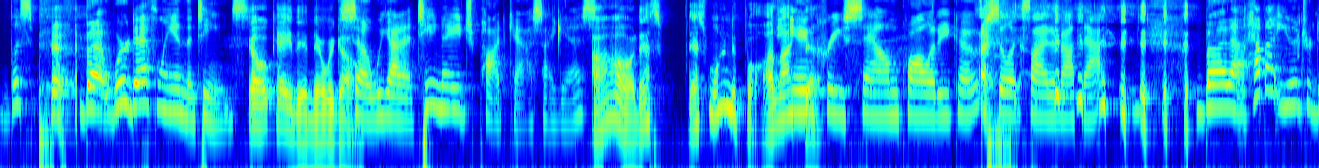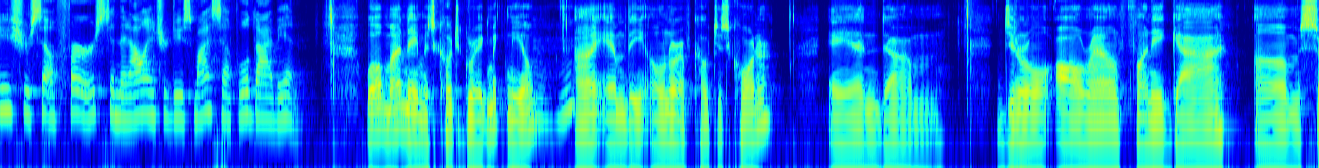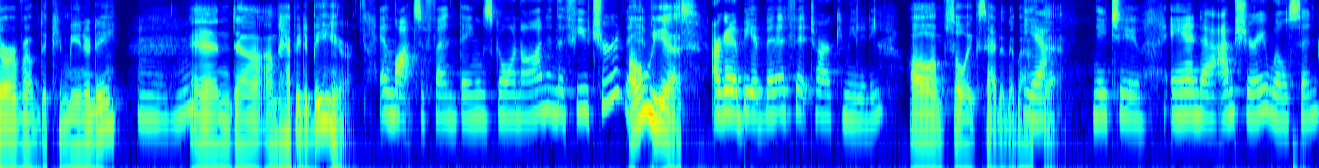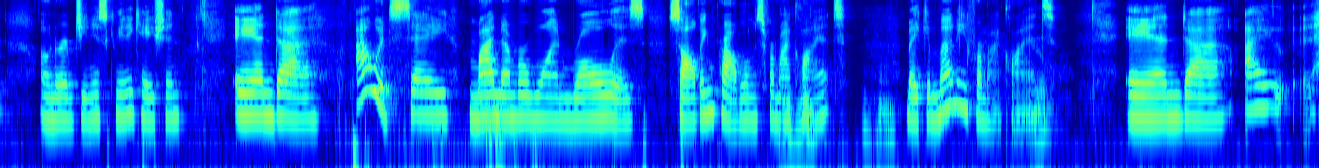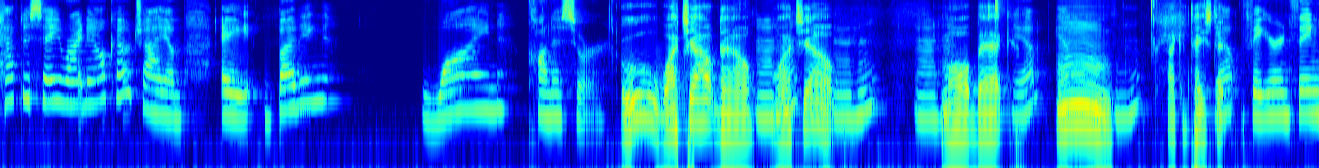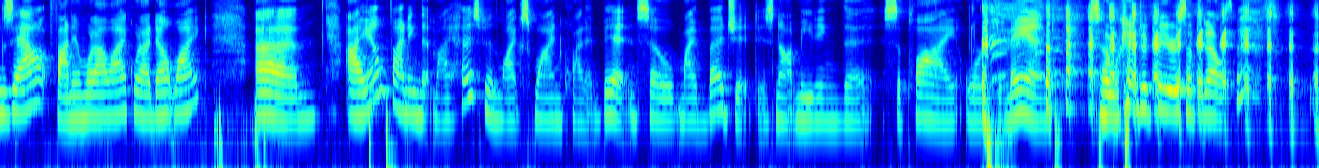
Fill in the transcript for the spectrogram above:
listen, but we're definitely in the teens. Okay, then there we go. So we got a teenage podcast, I guess. oh, that's that's wonderful. I like that. Increased sound quality, coach. Still excited about that. but uh, how about you introduce yourself first, and then I'll introduce myself. We'll dive in. Well, my name is Coach Greg McNeil. I am the owner of Coach's Corner and um, general all around funny guy, um, server of the community. And uh, I'm happy to be here. And lots of fun things going on in the future that Oh, yes. are going to be a benefit to our community. Oh, I'm so excited about Yeah, that. me too. And uh, I'm Sherry Wilson, owner of Genius Communication. And uh, I would say my number one role is solving problems for my clients, making money for my clients. And uh, I have to say right now, Coach, I am a budding wine connoisseur. Ooh, watch out now. Watch out. Mm-hmm. Out. Malbec. Yep. Mm, hmm. I can taste it. Yep, figuring things out, finding what I like, what I don't like. Um, I am finding that my husband likes wine quite a bit, and so my budget is not meeting the supply or demand. So we're going to figure something else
